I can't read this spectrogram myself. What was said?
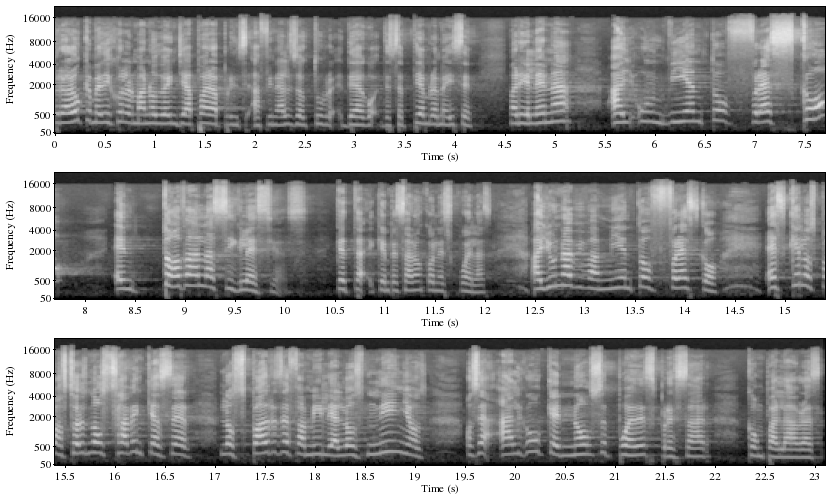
Pero algo que me dijo el hermano Dwayne ya para a finales de octubre, de, de septiembre, me dice, María Elena, hay un viento fresco en todas las iglesias que, empezaron con escuelas. Hay un avivamiento fresco. Es que los pastores no saben qué hacer. Los padres de familia, los niños. O sea, algo que no se puede expresar con palabras.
